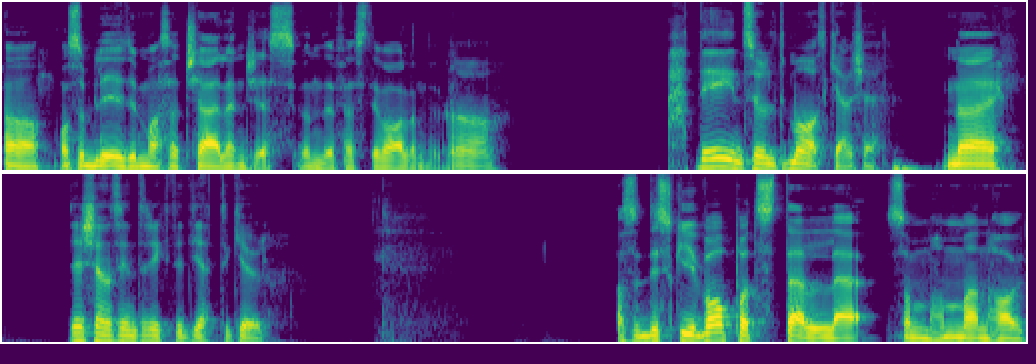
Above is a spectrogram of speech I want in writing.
Ja, och så blir det typ massa challenges under festivalen. Typ. Ja. Det är inte så ultimat kanske. Nej, Det känns inte riktigt jättekul. alltså det ska ju vara på ett ställe som man har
